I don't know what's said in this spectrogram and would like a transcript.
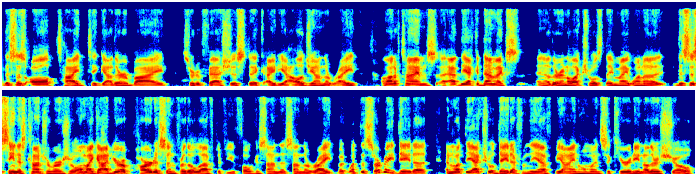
this is all tied together by sort of fascistic ideology on the right a lot of times uh, at the academics and other intellectuals they might want to this is seen as controversial oh my god you're a partisan for the left if you focus on this on the right but what the survey data and what the actual data from the fbi and homeland security and others show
